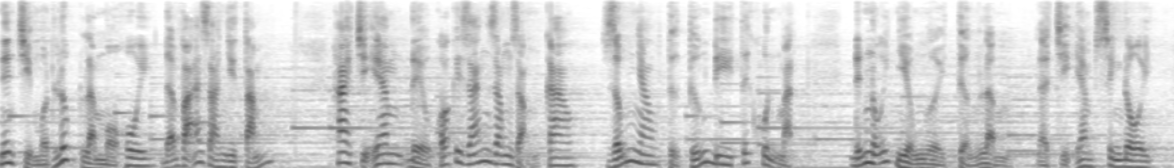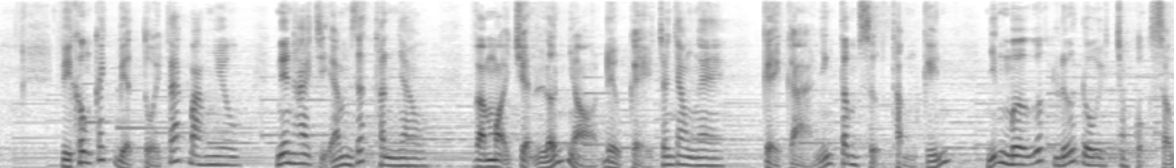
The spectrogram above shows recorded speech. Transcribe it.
nên chỉ một lúc là mồ hôi đã vã ra như tắm. Hai chị em đều có cái dáng rong ròng cao, giống nhau từ tướng đi tới khuôn mặt, đến nỗi nhiều người tưởng lầm là chị em sinh đôi. Vì không cách biệt tuổi tác bao nhiêu nên hai chị em rất thân nhau và mọi chuyện lớn nhỏ đều kể cho nhau nghe, kể cả những tâm sự thầm kín, những mơ ước lứa đôi trong cuộc sống.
